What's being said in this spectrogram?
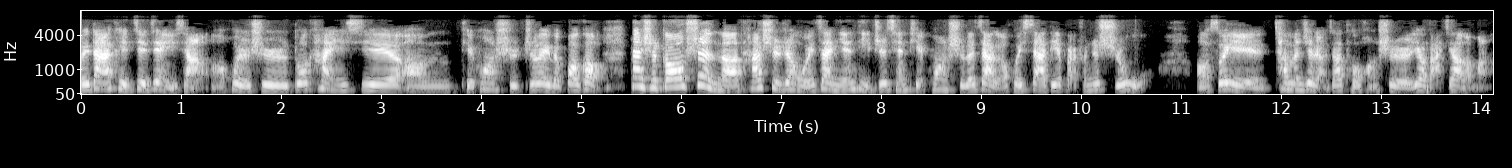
所以大家可以借鉴一下啊，或者是多看一些嗯铁矿石之类的报告。但是高盛呢，他是认为在年底之前铁矿石的价格会下跌百分之十五啊，所以他们这两家投行是要打架了嘛？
